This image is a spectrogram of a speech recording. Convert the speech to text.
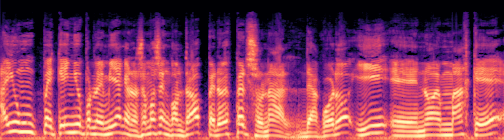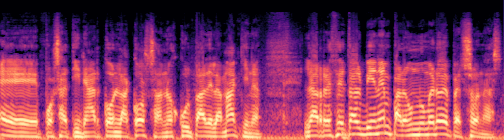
hay un pequeño problemilla que nos hemos encontrado, pero es personal, ¿de acuerdo? Y eh, no es más que eh, pues atinar con la cosa, no es culpa de la máquina. Las recetas vienen para un número de personas.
